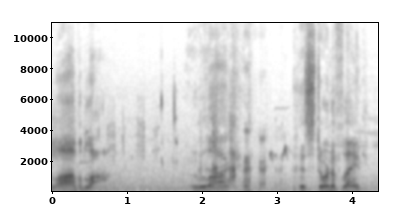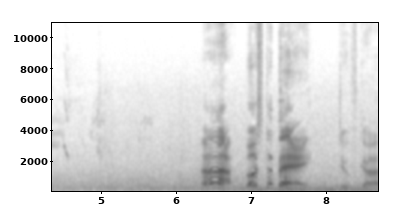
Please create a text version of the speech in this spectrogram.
Blah, blah, blah. Ulak. Storn of Flame. Ah, Bosta Bay. Dufka.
